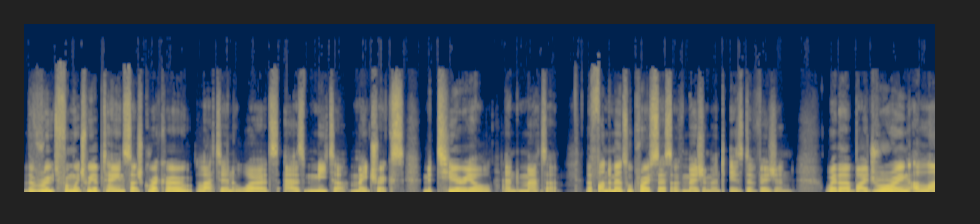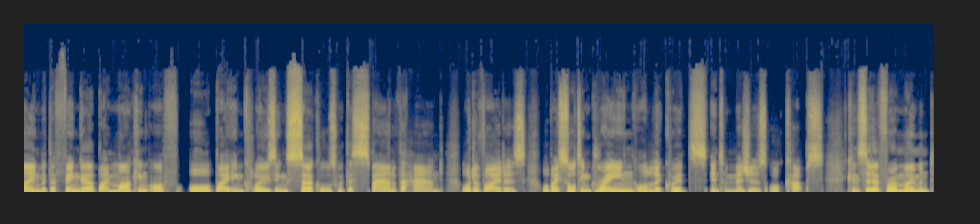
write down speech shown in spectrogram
the root from which we obtain such Greco Latin words as meter, matrix, material, and matter. The fundamental process of measurement is division, whether by drawing a line with the finger, by marking off, or by enclosing circles with the span of the hand, or dividers, or by sorting grain or liquids into measures or cups. Consider for a moment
